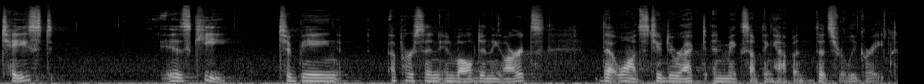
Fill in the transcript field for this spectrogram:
taste is key to being a person involved in the arts that wants to direct and make something happen that's really great.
